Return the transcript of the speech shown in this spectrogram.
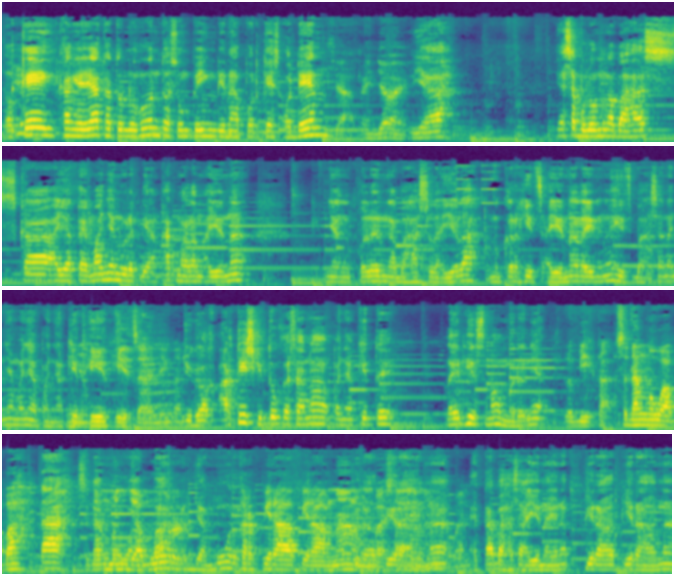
Oke, Kang Yayat hatur nuhun tos sumping dina podcast Oden. siap enjoy Ya. Ya sebelum ngebahas ka aya temanya nu rek diangkat malam ayeuna yang peuleun ngabahas lah ieu lah nu keur hits ayeuna lain hits bahasananya mah nya penyakit hits. hits anjing kan. Juga artis gitu ke sana penyakit teh lain hits naon meureunnya. Lebih ka sedang mewabah Tah sedang menjamur. mewabah, menjamur. keur viral-viralna lamun bahasa ayeuna eta bahasa ayeuna viral-viralna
